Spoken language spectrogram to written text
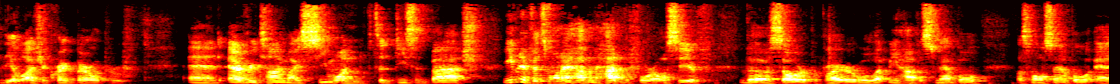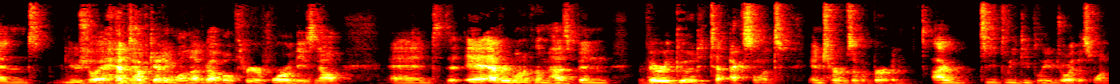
The Elijah Craig Barrel Proof. And every time I see one, it's a decent batch. Even if it's one I haven't had before, I'll see if the seller proprietor will let me have a sample a small sample, and usually I end up getting one. I've got about three or four of these now, and the, eh, every one of them has been very good to excellent in terms of a bourbon. I deeply, deeply enjoy this one.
